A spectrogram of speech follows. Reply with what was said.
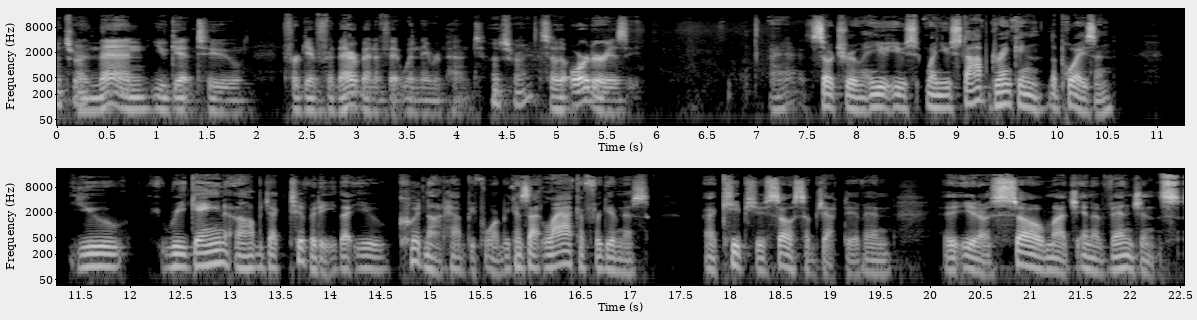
That's right. And then you get to forgive for their benefit when they repent. That's right. So the order is So true. You, you, when you stop drinking the poison, you regain an objectivity that you could not have before because that lack of forgiveness uh, keeps you so subjective and uh, you know so much in a vengeance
